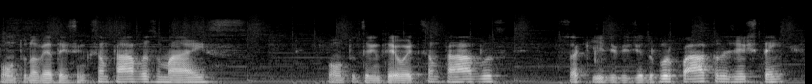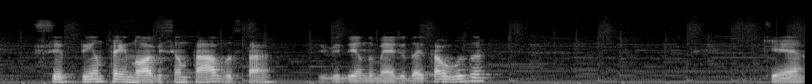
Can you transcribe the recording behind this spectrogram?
0,95 centavos, mais 0,38 centavos. Isso aqui dividido por 4, a gente tem 79 centavos, tá? Dividendo médio da Itaúsa, que é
